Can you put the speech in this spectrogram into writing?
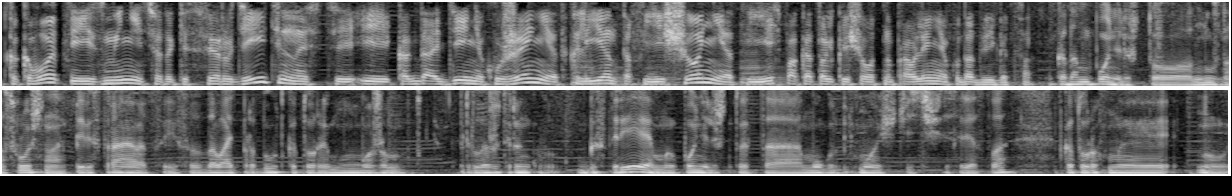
Каково это изменить все-таки сферу деятельности, и когда денег уже нет, клиентов еще нет, и есть пока только еще вот направление, куда двигаться? Когда мы поняли, что нужно срочно перестраиваться и создавать продукт, который мы можем предложить рынку быстрее, мы поняли, что это могут быть моющие средства, в которых мы ну,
